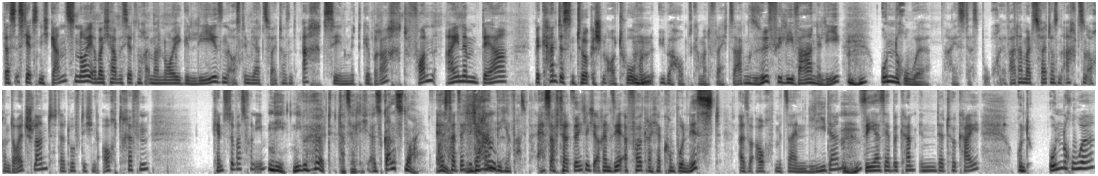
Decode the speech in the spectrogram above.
das ist jetzt nicht ganz neu, aber ich habe es jetzt noch einmal neu gelesen, aus dem Jahr 2018 mitgebracht, von einem der bekanntesten türkischen Autoren mhm. überhaupt, kann man vielleicht sagen, Sülfü Livaneli. Mhm. Unruhe heißt das Buch. Er war damals 2018 auch in Deutschland, da durfte ich ihn auch treffen. Kennst du was von ihm? Nee, nie gehört, tatsächlich. Also ganz neu. Er ist tatsächlich Lernen ein, wir hier was. Er ist auch tatsächlich auch ein sehr erfolgreicher Komponist, also auch mit seinen Liedern, mhm. sehr, sehr bekannt in der Türkei. Und Unruhe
